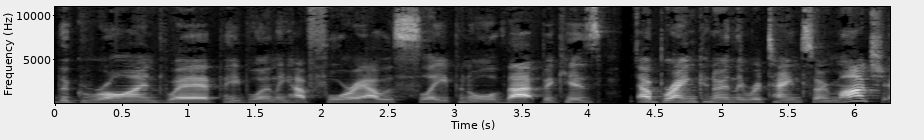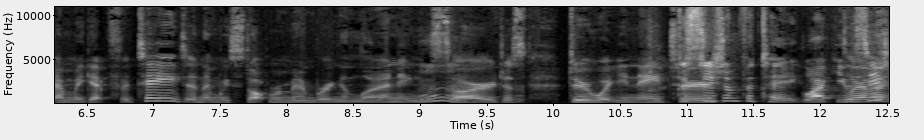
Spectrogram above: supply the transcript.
the grind where people only have four hours sleep and all of that because our brain can only retain so much and we get fatigued and then we stop remembering and learning. So just do what you need to. Decision fatigue, like you Decision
